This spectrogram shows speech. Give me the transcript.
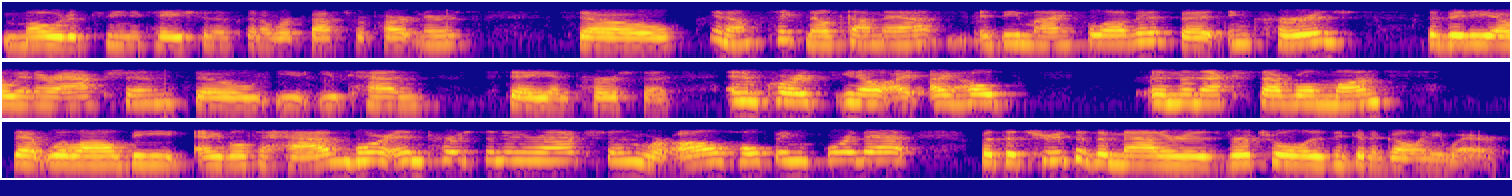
mode of communication is going to work best for partners. So, you know, take notes on that and be mindful of it, but encourage the video interaction so you, you can stay in person. And of course, you know, I, I hope in the next several months that we'll all be able to have more in-person interaction. We're all hoping for that. But the truth of the matter is virtual isn't going to go anywhere.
